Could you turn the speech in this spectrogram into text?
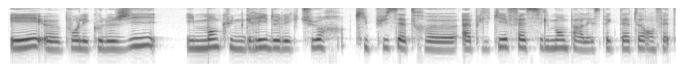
Et euh, pour l'écologie, il manque une grille de lecture qui puisse être euh, appliquée facilement par les spectateurs en fait.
